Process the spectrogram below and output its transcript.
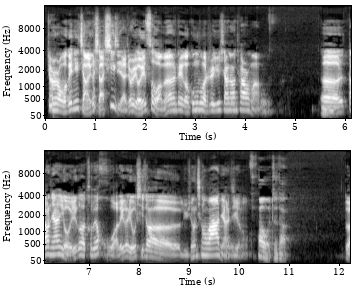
就是我给你讲一个小细节，就是有一次我们这个工作之余闲聊天嘛，呃，当年有一个特别火的一个游戏叫《旅行青蛙》，你还记得吗？哦，我知道。对，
